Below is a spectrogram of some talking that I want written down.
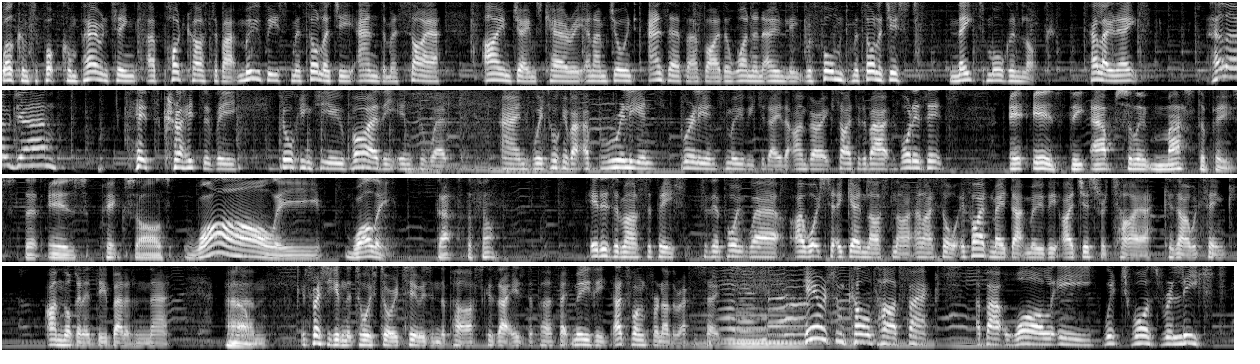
Welcome to Popcorn Parenting, a podcast about movies, mythology, and the Messiah. I'm James Carey, and I'm joined as ever by the one and only reformed mythologist, Nate Morgan Locke. Hello, Nate. Hello, Jam. It's great to be talking to you via the interweb, and we're talking about a brilliant, brilliant movie today that I'm very excited about. What is it? It is the absolute masterpiece that is Pixar's WALL-E. WALL-E. That's the film. It is a masterpiece to the point where I watched it again last night and I thought if I'd made that movie, I'd just retire because I would think I'm not going to do better than that. No. Um, especially given that Toy Story 2 is in the past because that is the perfect movie. That's one for another episode. Here are some cold hard facts about Wall E, which was released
